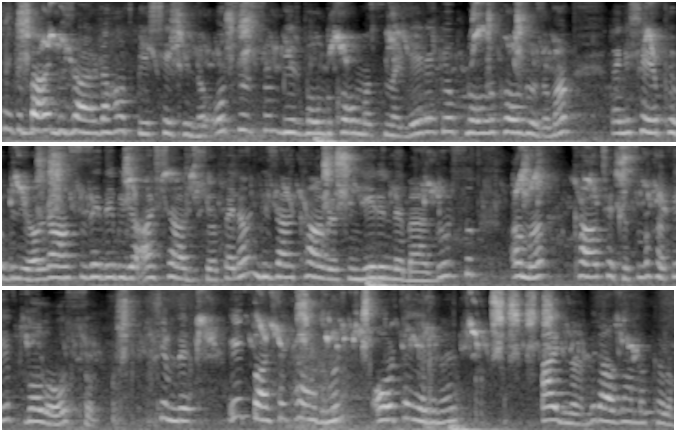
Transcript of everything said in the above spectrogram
Çünkü bel güzel rahat bir şekilde otursun. Bir bolluk olmasına gerek yok. Bolluk olduğu zaman hani şey yapabiliyor, rahatsız edebiliyor, aşağı düşüyor falan. Güzel kavrasın, yerinde bel dursun. Ama kalça kısmı hafif bol olsun. Şimdi ilk başta kağıdımın orta yerine Aydın birazdan bakalım.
